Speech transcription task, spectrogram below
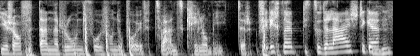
Die schafft dann rund 525 Kilometer. Vielleicht noch etwas zu den Leistungen. Mhm.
